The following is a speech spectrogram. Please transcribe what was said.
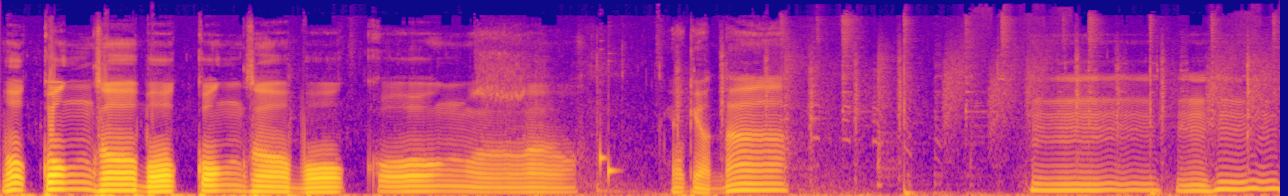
목공소 목공소 목공소 여기였나? 음, 음,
